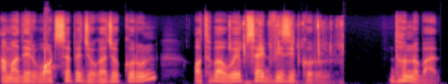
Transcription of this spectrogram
আমাদের হোয়াটসঅ্যাপে যোগাযোগ করুন অথবা ওয়েবসাইট ভিজিট করুন। ধন্যবাদ।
